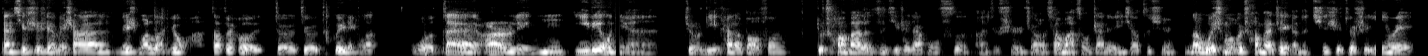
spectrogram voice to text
但其实也没啥没什么卵用啊，到最后就就归零了。我在二零一六年就是离开了暴风，就创办了自己这家公司啊，就是叫小马送战略营销咨询。那为什么会创办这个呢？其实就是因为。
